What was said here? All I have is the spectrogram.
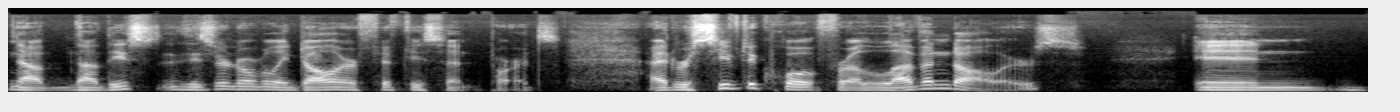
Now now these these are normally dollar fifty cent parts. I had received a quote for eleven dollars in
